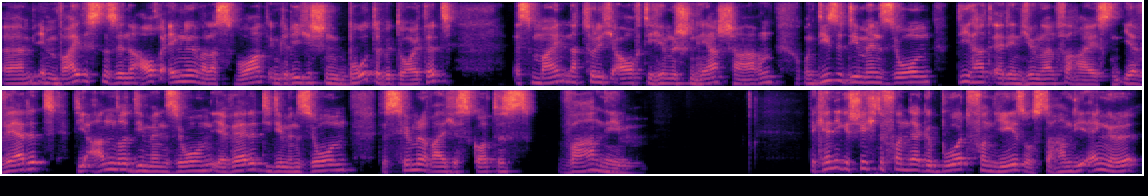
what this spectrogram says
ähm, im weitesten Sinne auch Engel, weil das Wort im Griechischen Bote bedeutet. Es meint natürlich auch die himmlischen Herrscharen und diese Dimension, die hat er den Jüngern verheißen. Ihr werdet die andere Dimension, ihr werdet die Dimension des Himmelreiches Gottes wahrnehmen. Wir kennen die Geschichte von der Geburt von Jesus. Da haben die Engel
